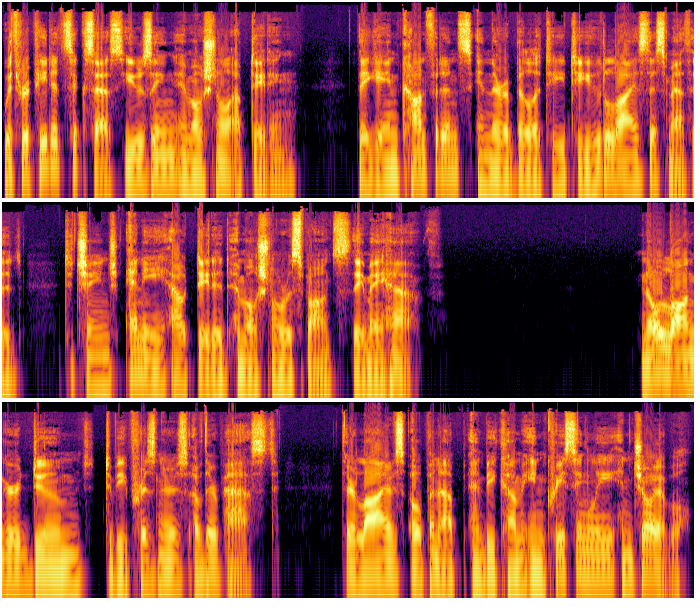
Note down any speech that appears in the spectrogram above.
With repeated success using emotional updating, they gain confidence in their ability to utilize this method to change any outdated emotional response they may have. No longer doomed to be prisoners of their past, their lives open up and become increasingly enjoyable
